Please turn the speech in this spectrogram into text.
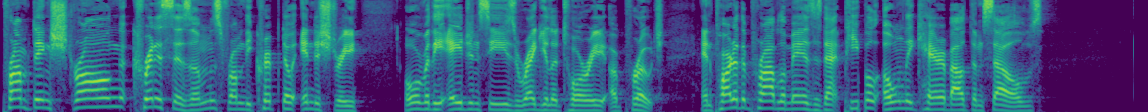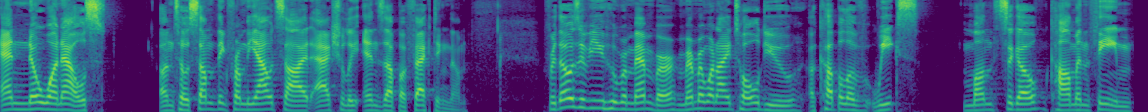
prompting strong criticisms from the crypto industry over the agency's regulatory approach. And part of the problem is is that people only care about themselves and no one else until something from the outside actually ends up affecting them. For those of you who remember, remember when I told you a couple of weeks, months ago, common theme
